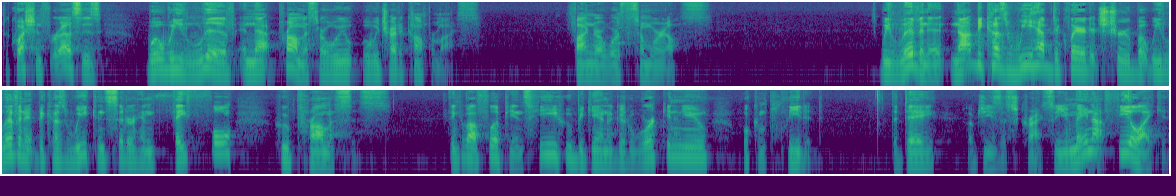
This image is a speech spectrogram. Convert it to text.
the question for us is will we live in that promise or will we, try to compromise? Find our worth somewhere else? We live in it not because we have declared it's true, but we live in it because we consider him faithful who promises. Think about Philippians. He who began a good work in you will complete it the day of Jesus Christ. So you may not feel like it.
